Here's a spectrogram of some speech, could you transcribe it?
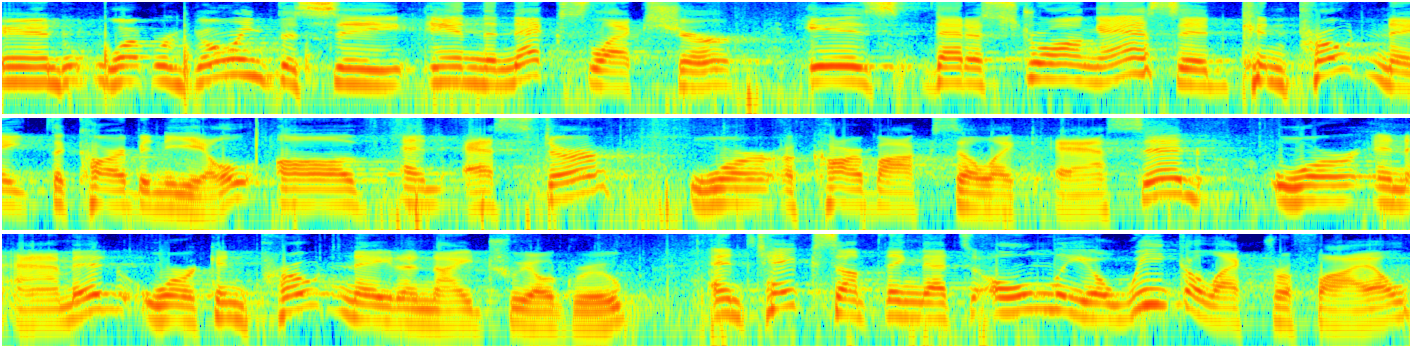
And what we're going to see in the next lecture is that a strong acid can protonate the carbonyl of an ester or a carboxylic acid or an amide or can protonate a nitrile group and take something that's only a weak electrophile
